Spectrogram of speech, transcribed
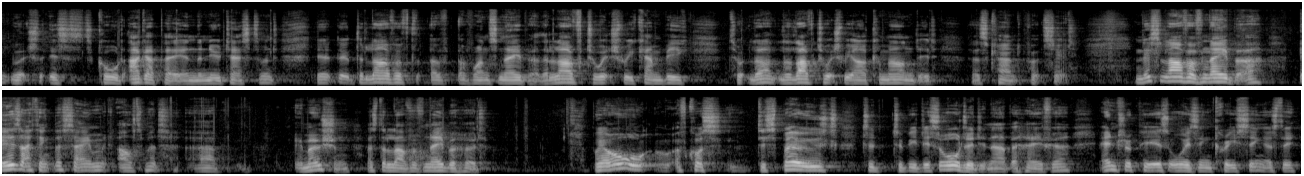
which is called agape in the New Testament, the, the, the love of, of, of, one's neighbour, the love to which we can be, to, the love to which we are commanded, as Kant puts it. And this love of neighbour is, I think, the same ultimate uh, emotion as the love of neighborhood. We are all, of course, disposed to, to be disordered in our behavior. Entropy is always increasing, as the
